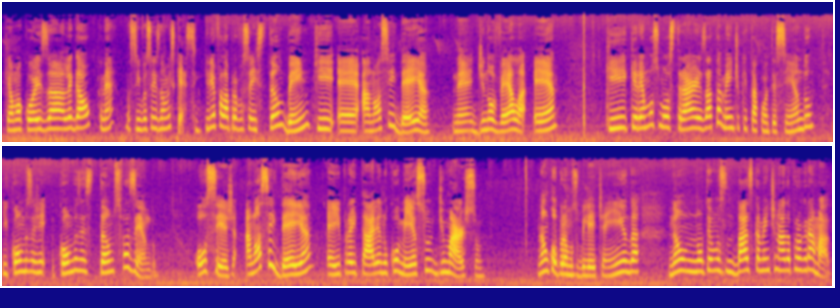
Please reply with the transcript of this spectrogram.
que é uma coisa legal, né? Assim vocês não esquecem. Queria falar para vocês também que é, a nossa ideia né, de novela é que queremos mostrar exatamente o que está acontecendo e como, gente, como estamos fazendo. Ou seja, a nossa ideia é ir para a Itália no começo de março. Não compramos o bilhete ainda, não, não temos basicamente nada programado.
